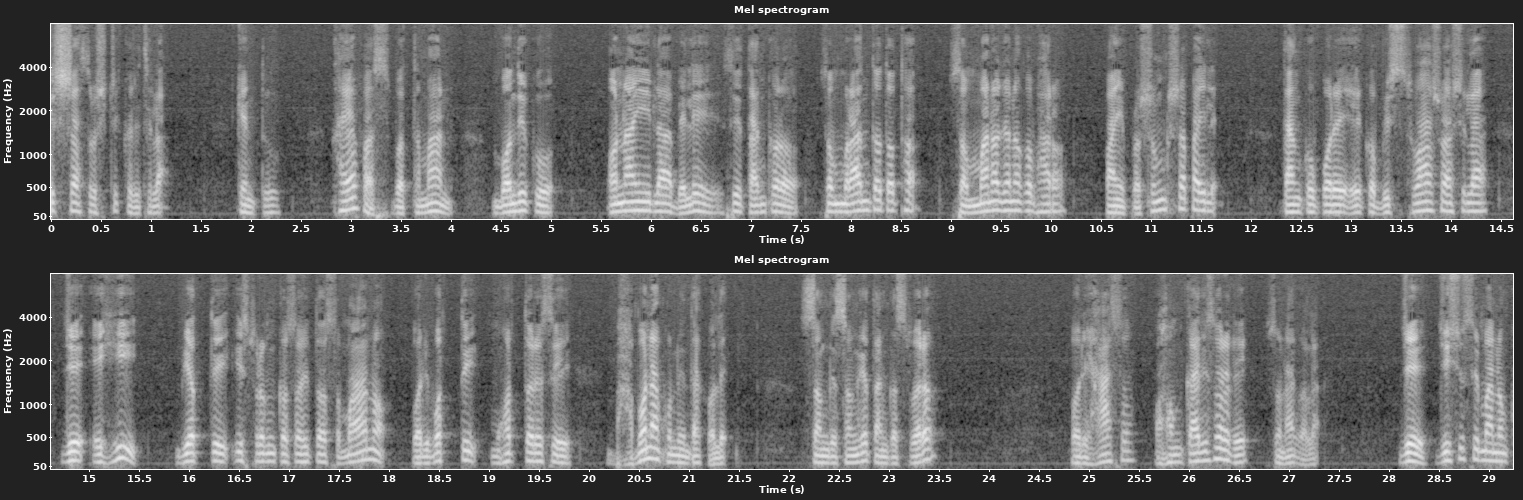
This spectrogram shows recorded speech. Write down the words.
ଈର୍ଷା ସୃଷ୍ଟି କରିଥିଲା। କିନ୍ତୁ ଖାୟାଫାସ୍ ବର୍ତ୍ତମାନ ବନ୍ଦୀକୁ ଅନାଇଲା ବେଳେ ସେ ତାଙ୍କର ସମ୍ଭ୍ରାନ୍ତ ତଥା ସମ୍ମାନଜନକ ଭାର ପାଇଁ ପ୍ରଶଂସା ପାଇଲେ। ତାଙ୍କ ଉପରେ ଏକ ବିଶ୍ୱାସ ଆସିଲା ଯେ ଏହି ବ୍ୟକ୍ତି ଈଶ୍ୱରଙ୍କ ସହିତ ସମାନ ପରିବର୍ତ୍ତୀ ମୁହୂର୍ତ୍ତରେ ସେ ଭାବନାକୁ ନିନ୍ଦା କଲେ। ସଙ୍ଗେ ସଙ୍ଗେ ତାଙ୍କ ସ୍ୱର ପରିହାସ ଅହଙ୍କାରୀ ସ୍ୱରରେ ଶୁଣାଗଲା ଯେ ଯୀଶୁ ସେମାନଙ୍କ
